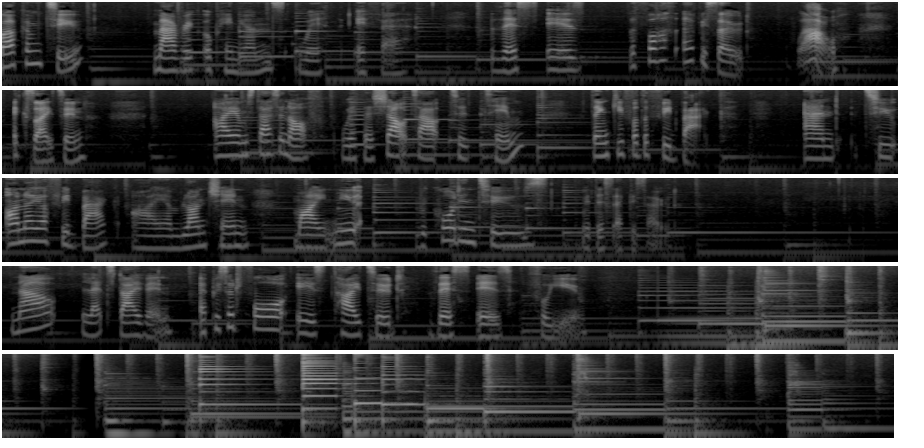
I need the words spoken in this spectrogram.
welcome to Maverick Opinions with Ife. This is the fourth episode. Wow, exciting. I am starting off with a shout out to Tim. Thank you for the feedback. And to honor your feedback, I am launching my new recording tools with this episode. Now, let's dive in. Episode 4 is titled This Is For You.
